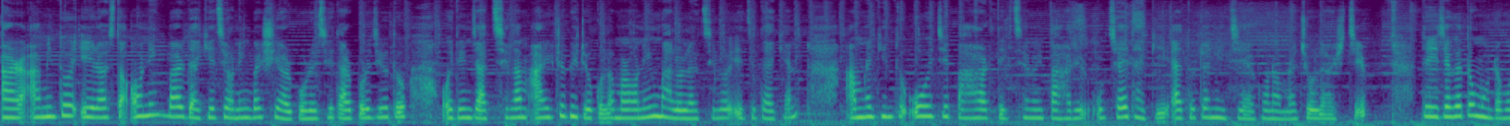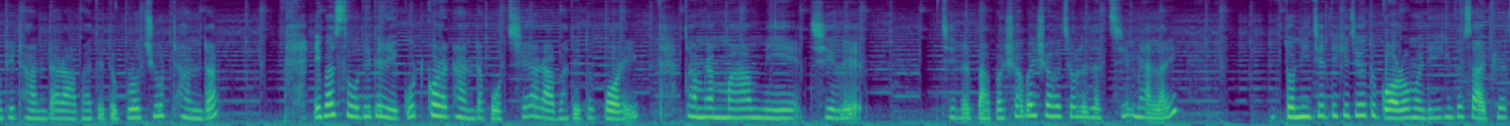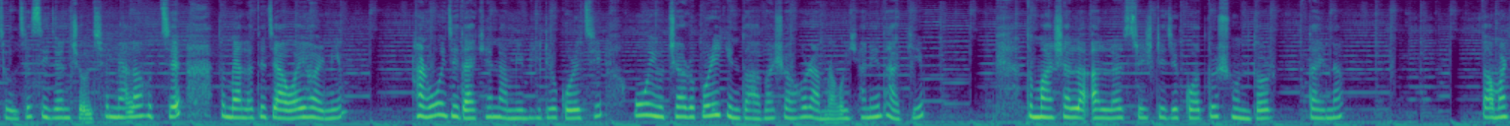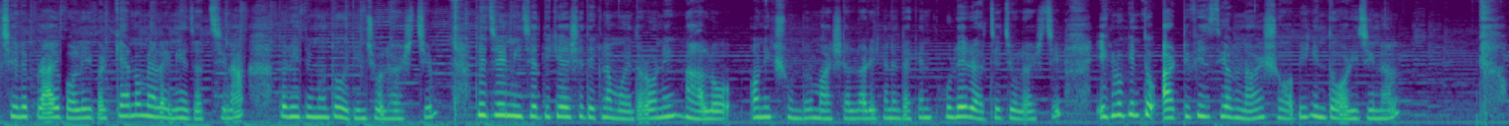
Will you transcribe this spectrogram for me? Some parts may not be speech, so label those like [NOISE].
আর আমি তো এই রাস্তা অনেকবার দেখিয়েছি, অনেকবার শেয়ার করেছি। তারপরে যেহেতু ওই দিন যাচ্ছিলাম, আরেকটু ভিডিও করলাম, আমার অনেক ভালো লাগছিল। এই যে দেখেন, আমরা কিন্তু ওই যে পাহাড় দেখছেন, ওই পাহাড়ের উঁচাই থাকি, এতটা নিচে এখন আমরা চলে আসছি। তো এই জায়গাতেও মোটামুটি ঠান্ডা আর আবাতে তো প্রচুর ঠান্ডা। এবার সৌদিতে রেকর্ড করা ঠান্ডা পড়ছে আর আবাতে তো পরেই তো আমরা মা, মেয়ে, ছেলে, ছেলের বাবা সবাই সহ চলে যাচ্ছি মেলায়। তো নিচের দিকে যেহেতু গরম, ওইদিকে কিন্তু সাইফিয়া চলছে সিজন চলছে, মেলা হচ্ছে, তো মেলাতে যাওয়াই হয়নি। আর ওই যে দেখেন, আমি ভিডিও করেছি, ওই উচ্চার উপরেই কিন্তু আবার শহর, আমরা ওইখানেই থাকি। তো মাশাল্লাহ আল্লাহর সৃষ্টি যে কত সুন্দর, তাই না? তো আমার ছেলে প্রায় বলে, এবার কেন মেলায় নিয়ে যাচ্ছি না? তো রীতিমতো ওই দিন চলে আসছি। তো যেয়ে নিচের দিকে এসে দেখলাম ওয়েদার অনেক ভালো, অনেক সুন্দর মার্শাল্লার আর এখানে দেখেন ফুলের রাজ্যে চলে আসছি। এগুলো কিন্তু আর্টিফিশিয়াল নয়, সবই কিন্তু অরিজিনাল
